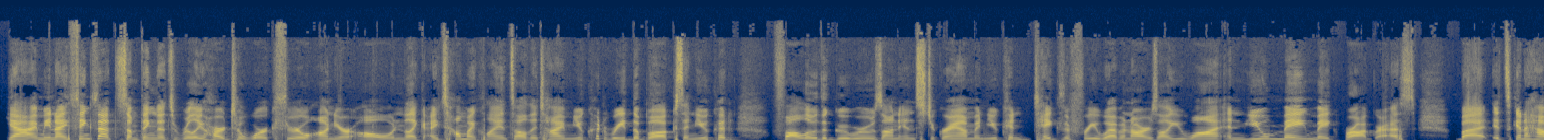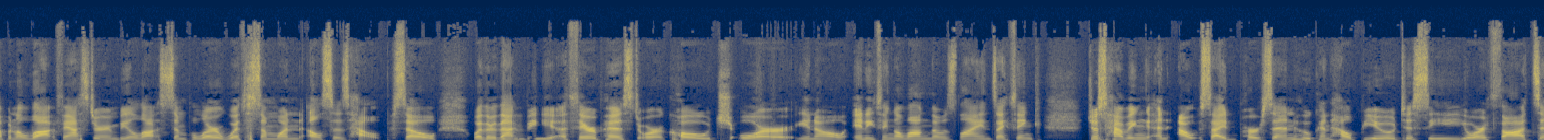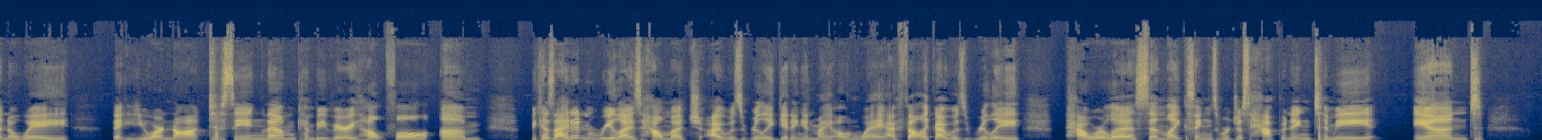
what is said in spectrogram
Yeah, I mean, I think that's something that's really hard to work through on your own. Like I tell my clients all the time, you could read the books and you could follow the gurus on Instagram and you can take the free webinars all you want and you may make progress, but it's going to happen a lot faster and be a lot simpler with someone else's help. So, whether that mm-hmm. be a therapist or a coach or, you know, anything along those lines, I think just having an outside person who can help you to see your thoughts in a way that you are not seeing them can be very helpful. Um, because I didn't realize how much I was really getting in my own way. I felt like I was really powerless and like things were just happening to me and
